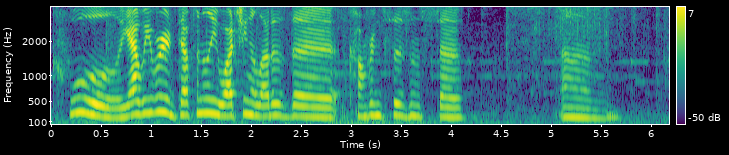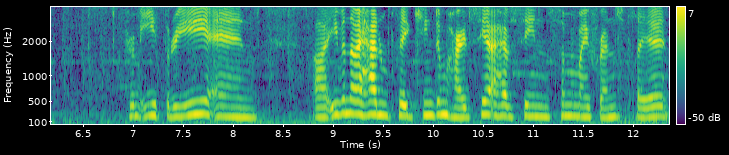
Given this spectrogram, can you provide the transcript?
Cool. Yeah, we were definitely watching a lot of the conferences and stuff um, from E3, and uh, even though I hadn't played Kingdom Hearts yet, I have seen some of my friends play it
